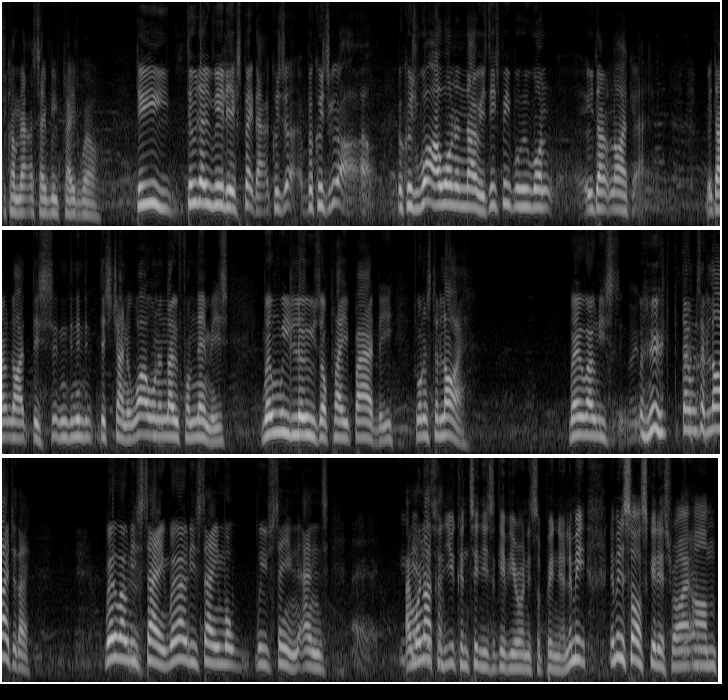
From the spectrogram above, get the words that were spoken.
to come out and say we played well? Do you do they really expect that? Because because uh, because what I want to know is these people who want who don't like who don't like this this channel. What I want to know from them is when we lose or play badly, do you want us to lie? We're only don't want us to lie today. We're only saying we're only saying what we've seen and and when I Listen, you continue to give your honest opinion. Let me let me just ask you this, right? Um,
